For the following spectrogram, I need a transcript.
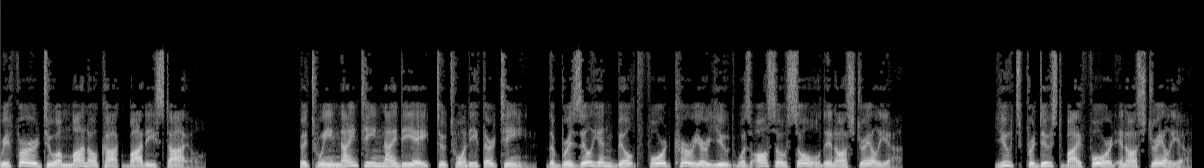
referred to a monocoque body style. Between 1998 to 2013, the Brazilian-built Ford Courier Ute was also sold in Australia. Utes produced by Ford in Australia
